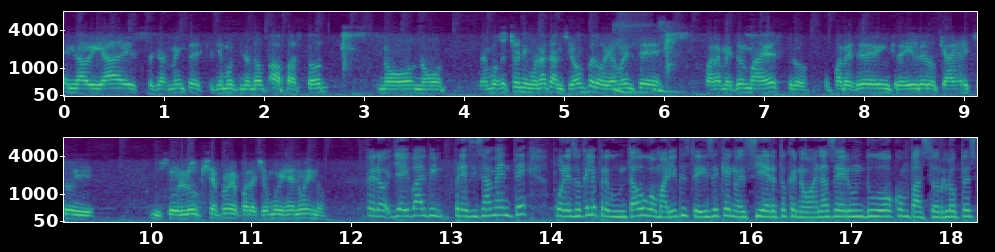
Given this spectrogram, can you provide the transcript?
en Navidades, especialmente escuchando a Pastor. No, no, no hemos hecho ninguna canción, pero obviamente para mí es un maestro. Me parece increíble lo que ha hecho y, su look siempre me pareció muy genuino. Pero J Balvin, precisamente por eso que le pregunta a Hugo Mario que usted dice que no es cierto, que no van a hacer un dúo con Pastor López,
